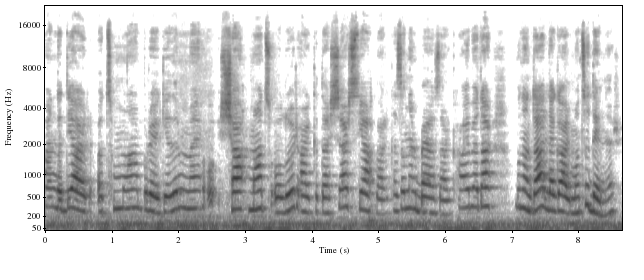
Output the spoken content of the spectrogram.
Ben de diğer atımla buraya gelirim ve o şah mat olur arkadaşlar. Siyahlar kazanır, beyazlar kaybeder. Buna da legal matı denir.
